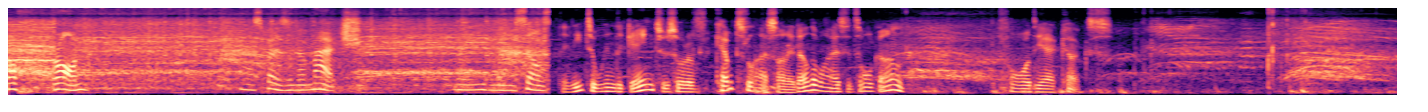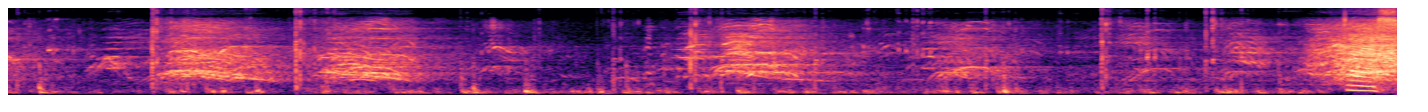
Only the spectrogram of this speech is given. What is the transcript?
Oh, Ron. I suppose in a match, they even themselves they need to win the game to sort of capitalize on it. Otherwise, it's all gone for the. Oh, yes.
